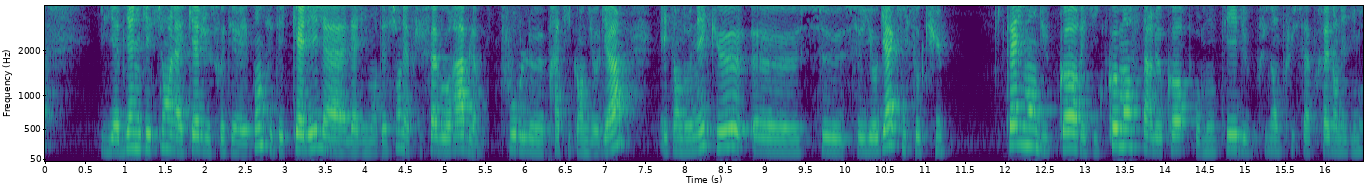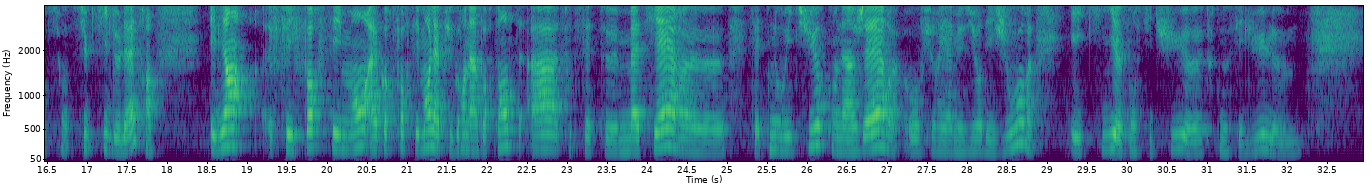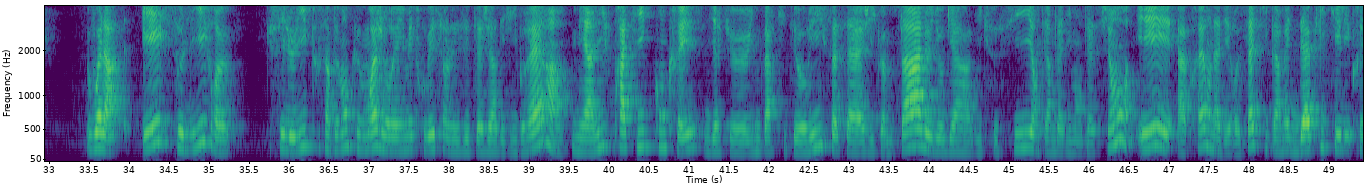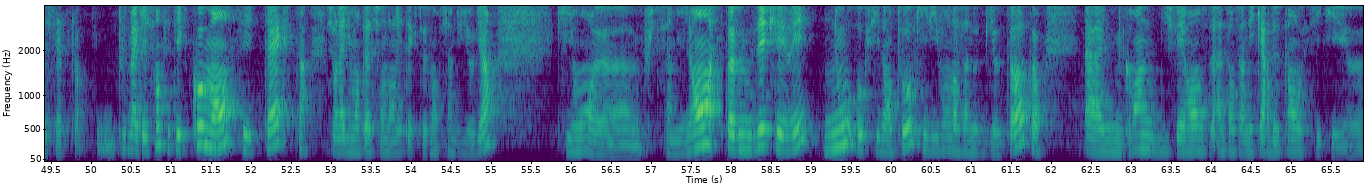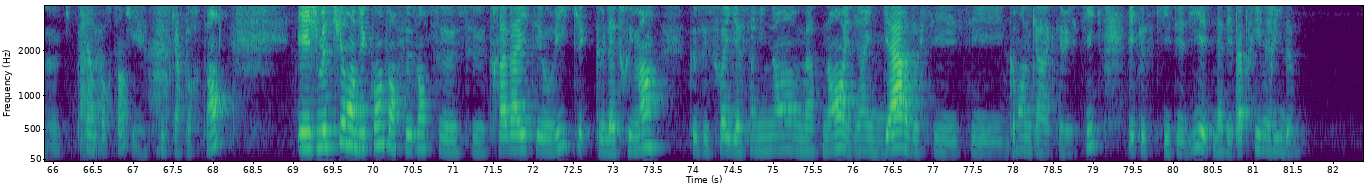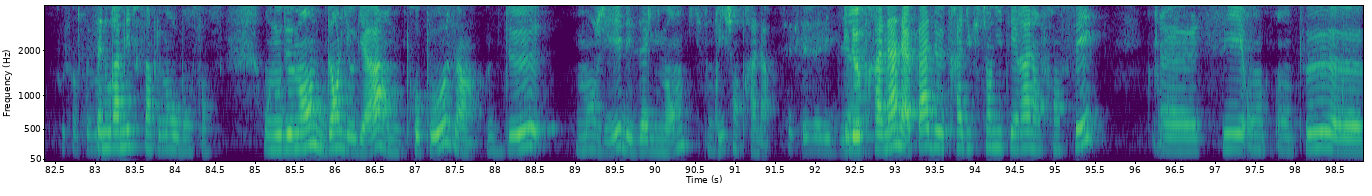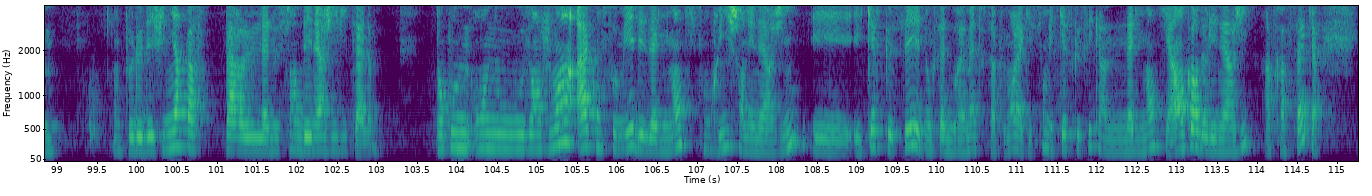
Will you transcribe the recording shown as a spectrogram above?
il y a bien une question à laquelle je souhaitais répondre, c'était quelle est l'alimentation la, plus favorable pour le pratiquant de yoga, étant donné que euh, ce, ce yoga qui s'occupe tellement du corps et qui commence par le corps pour monter de plus en plus après dans les dimensions subtiles de l'être, eh bien, fait forcément, accorde forcément la plus grande importance à toute cette matière, euh, cette nourriture qu'on ingère au fur et à mesure des jours et qui euh, constitue euh, toutes nos cellules. Voilà. Et ce livre c'est le livre tout simplement que moi j'aurais aimé trouver sur les étagères des libraires, mais un livre pratique, concret, c'est-à-dire qu'une partie théorique, ça, ça agit comme ça, le yoga indique ceci en termes d'alimentation, et après on a des recettes qui permettent d'appliquer les préceptes. Toute ma question c'était comment ces textes sur l'alimentation dans les textes anciens du yoga, qui ont euh, plus de 5000 ans, peuvent nous éclairer, nous occidentaux qui vivons dans un autre biotope, à une grande différence dans un écart de temps aussi qui est, euh, qui, est, important. qui est plus qu'important. Et je me suis rendu compte en faisant ce, ce travail théorique que l'être humain, que ce soit il y a 5000 ans ou maintenant, eh bien, il garde ces, ces grandes caractéristiques et que ce qui était dit n'avait pas pris une ride. Tout simplement. Ça nous ramenait tout simplement au bon sens. On nous demande dans le yoga, on nous propose de manger des aliments qui sont riches en prana. C'est ce que j'allais dire. Et le prana n'a pas de traduction littérale en français. Euh, c'est on, on peut euh, on peut le définir par par la notion d'énergie vitale. Donc on, on, nous enjoint à consommer des aliments qui sont riches en énergie. Et, et qu'est-ce que c'est? Donc ça nous ramène tout simplement à la question, mais qu'est-ce que c'est qu'un aliment qui a encore de l'énergie intrinsèque?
